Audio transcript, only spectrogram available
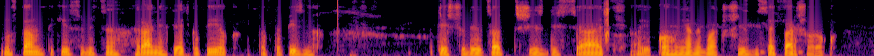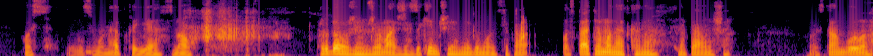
Ну стан такий собі це ранніх 5 копійок, тобто пізніх. 1960, а якого я не бачу, 61 року. Ось ось монетка є знов. Продовжуємо вже майже. Закінчуємо, я думаю, це така остання монетка, напевно, що. Ось там була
